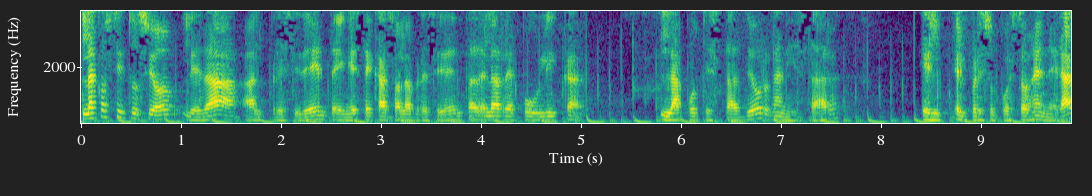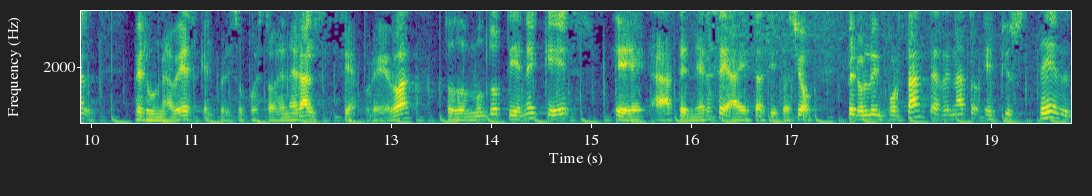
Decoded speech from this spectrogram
La Constitución le da al presidente, en este caso a la presidenta de la República, la potestad de organizar el, el presupuesto general. Pero una vez que el presupuesto general se aprueba, todo el mundo tiene que eh, atenerse a esa situación. Pero lo importante, Renato, es que usted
